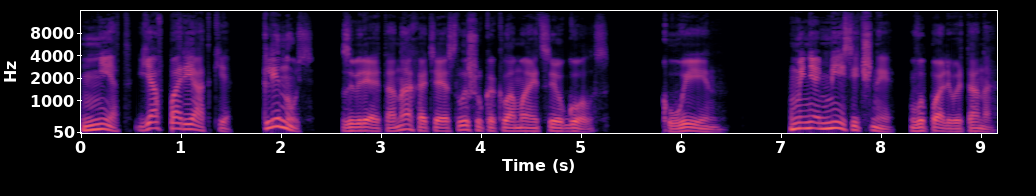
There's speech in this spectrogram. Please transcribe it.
«Нет, я в порядке. Клянусь», — заверяет она, хотя я слышу, как ломается ее голос. «Куин, «У меня месячные», — выпаливает она.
